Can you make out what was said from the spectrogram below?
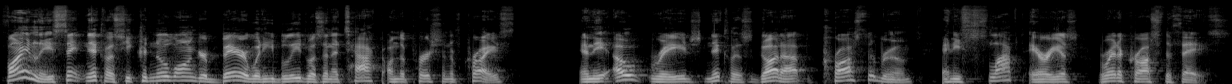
Finally, St. Nicholas, he could no longer bear what he believed was an attack on the person of Christ. And the outraged Nicholas got up, crossed the room, and he slapped Arius right across the face.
